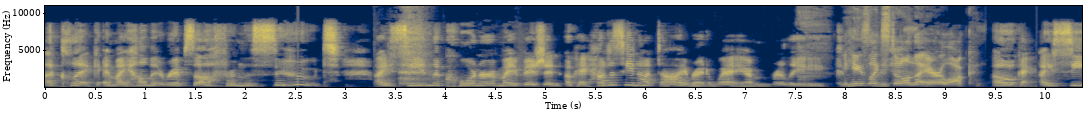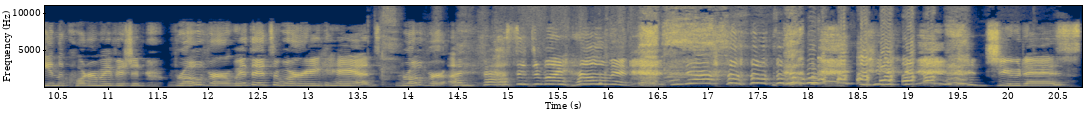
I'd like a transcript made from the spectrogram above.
A click, and my helmet rips off from the suit. I see in the corner of my vision. Okay, how does he not die right away? I'm really. He's like still in the airlock. Oh, okay. I see in the corner of my vision Rover with its worrying hands. Rover, unfastened my helmet. No! Judas.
